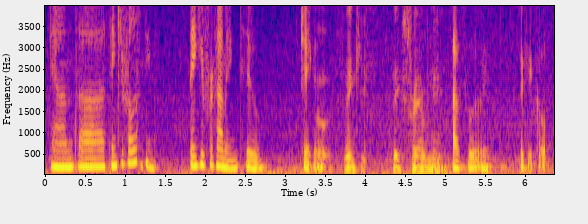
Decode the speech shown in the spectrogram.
And uh, thank you for listening. Thank you for coming, too, Jacob. Oh, thank you. Thanks for having me. Absolutely. Okay, cool.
